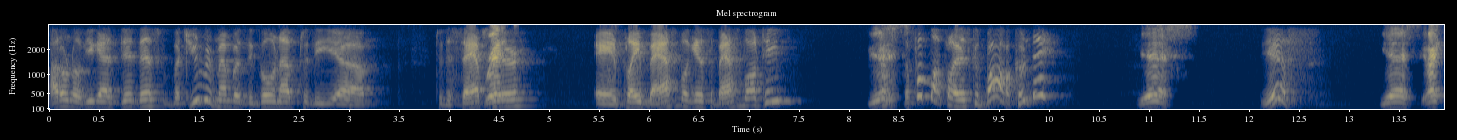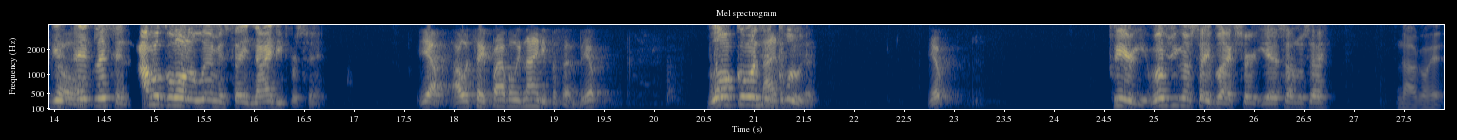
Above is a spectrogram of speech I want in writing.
I don't know if you guys did this, but you remember the going up to the uh, to the SAP Center and play basketball against the basketball team. Yes, the football players could ball, couldn't they? Yes. Yes. Yes. I, so, listen, I'm gonna go on a limb and say ninety percent. Yeah, I would say probably ninety percent. Yep. Walk-ons included. Yep. Period. What was you gonna say, Black Shirt? You had something to say? No, go ahead.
